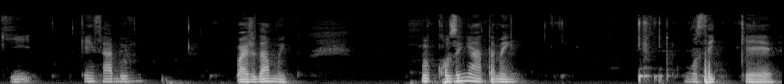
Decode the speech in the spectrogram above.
Que, quem sabe, vai ajudar muito. Cozinhar também. Você quer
